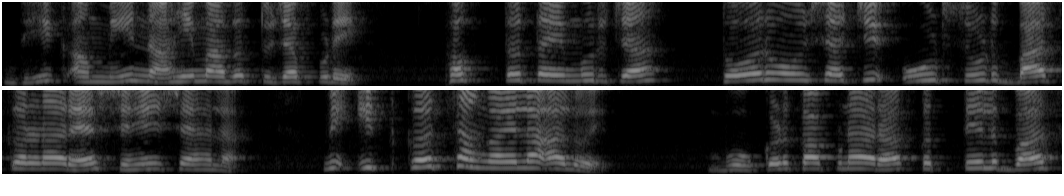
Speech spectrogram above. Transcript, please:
भीक आम्ही नाही मागत तुझ्या पुढे. फक्त तैमूरच्या थोर वंशाची उठसूट बाद करणाऱ्या शहेनशहाला मी इतकंच सांगायला आलोय. बोकड कापणारा कत्तेलबाज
